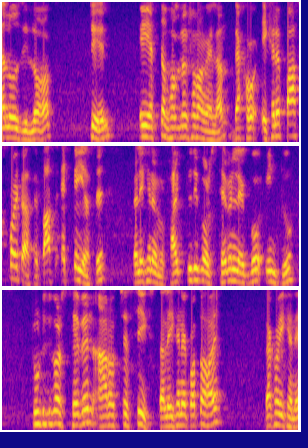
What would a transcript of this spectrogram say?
এল ও জি লগ টেন, এই একটা ভগ্নাংশ বানাইলাম দেখো, এখানে পাঁচ কয়টা আছে? পাঁচ একটাই আছে। তাহলে এখানে five to the power seven লিখব into two to the power seven আর হচ্ছে সিক্স তাহলে এখানে কত হয়? দেখো এখানে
